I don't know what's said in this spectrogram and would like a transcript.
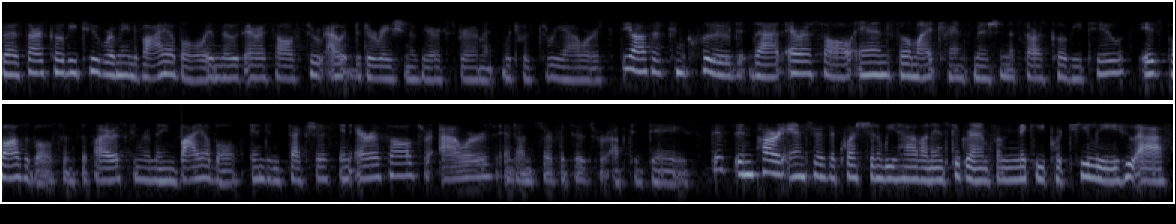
the SARS-CoV-2 remained viable in those aerosols throughout the duration of their experiment, which was three hours. The authors conclude that aerosol and fomite transmission of SARS-CoV-2 is plausible since the virus can remain viable and infectious in aerosols for hours and on surfaces for up to days. This in part answers a question we have on Instagram from Mickey Portilli who asks,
